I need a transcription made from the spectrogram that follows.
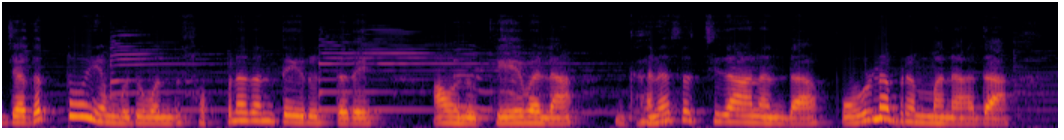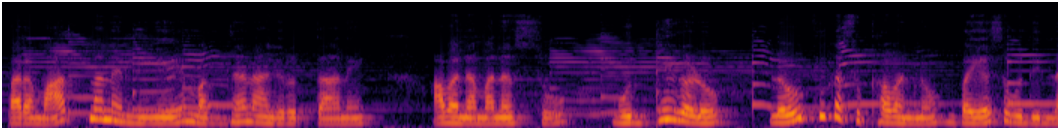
ಜಗತ್ತು ಎಂಬುದು ಒಂದು ಸ್ವಪ್ನದಂತೆ ಇರುತ್ತದೆ. ಅವನು ಕೇವಲ ಘನ ಸಚ್ಚಿದಾನಂದ ಪೂರ್ಣ ಬ್ರಹ್ಮನಾದ ಪರಮಾತ್ಮನಲ್ಲಿಯೇ ಮಗ್ನನಾಗಿರುತ್ತಾನೆ. ಅವನ ಮನಸ್ಸು, ಬುದ್ಧಿಗಳು ಲೌಕಿಕ ಸುಖವನ್ನು ಬಯಸುವುದಿಲ್ಲ,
